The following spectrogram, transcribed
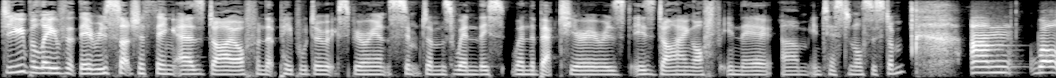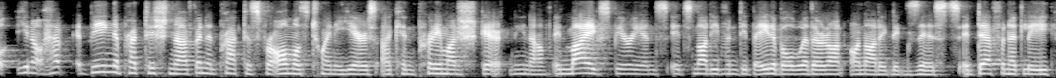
do you believe that there is such a thing as die off and that people do experience symptoms when this when the bacteria is is dying off in their um, intestinal system? Um, well, you know, have, being a practitioner, I've been in practice for almost twenty years. I can pretty much get, you know, in my experience, it's not even debatable whether or not or not it exists. It definitely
